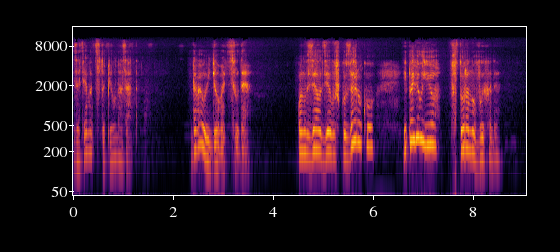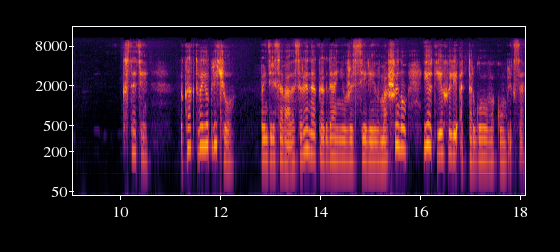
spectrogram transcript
Затем отступил назад. «Давай уйдем отсюда». Он взял девушку за руку и повел ее в сторону выхода. «Кстати, как твое плечо?» — поинтересовалась Рена, когда они уже сели в машину и отъехали от торгового комплекса.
